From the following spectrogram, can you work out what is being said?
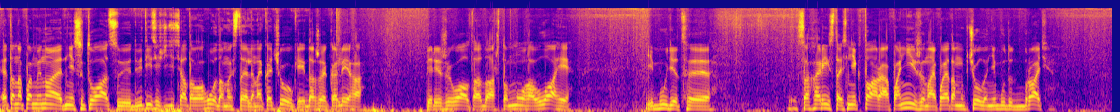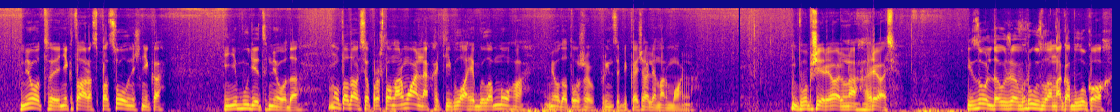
Это напоминает мне ситуацию 2010 года. Мы стояли на кочевке, и даже коллега переживал тогда, что много влаги. И будет э, сахаристость нектара понижена, и поэтому пчелы не будут брать мед, э, нектар с подсолнечника. И не будет меда. Ну, тогда все прошло нормально, хоть и влаги было много. Меда тоже, в принципе, качали нормально. Тут вообще реально грязь. Изольда уже вгрузла на каблуках.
